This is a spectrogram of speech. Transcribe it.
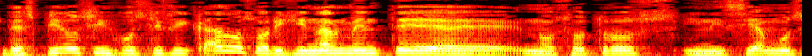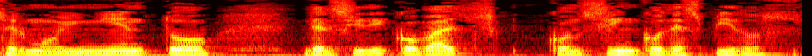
despidos injustificados. Originalmente eh, nosotros iniciamos el movimiento del Cívico Batch con cinco despidos.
